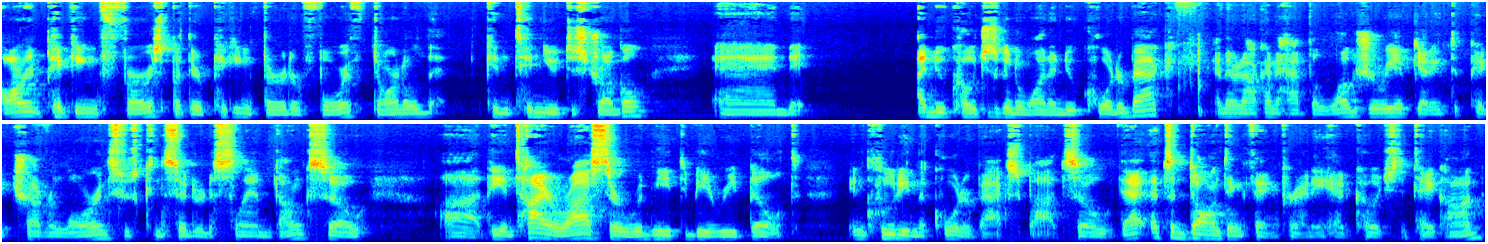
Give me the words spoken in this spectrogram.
aren't picking first, but they're picking third or fourth, Darnold continued to struggle. And a new coach is going to want a new quarterback, and they're not going to have the luxury of getting to pick Trevor Lawrence, who's considered a slam dunk. So uh, the entire roster would need to be rebuilt, including the quarterback spot. So that, that's a daunting thing for any head coach to take on.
